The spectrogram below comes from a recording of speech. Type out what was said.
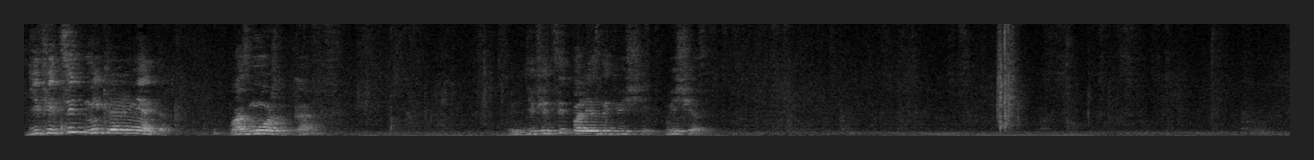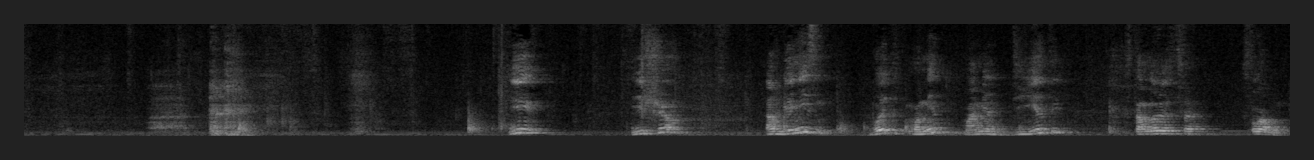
Дефицит микроэлементов. Возможно, да? Дефицит полезных вещей, веществ. И еще организм в этот момент, момент диеты, становится слабым.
